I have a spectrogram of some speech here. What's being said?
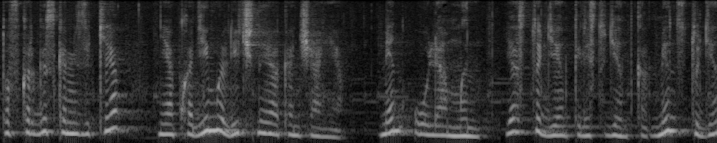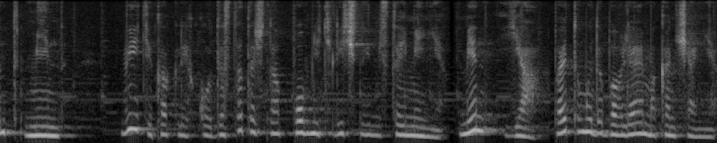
то в кыргызском языке необходимы личные окончания. Мен Оля Мын. Я студент или студентка. Мен студент Мин. Видите, как легко. Достаточно помнить личные местоимения. Мен – я. Поэтому мы добавляем окончание.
